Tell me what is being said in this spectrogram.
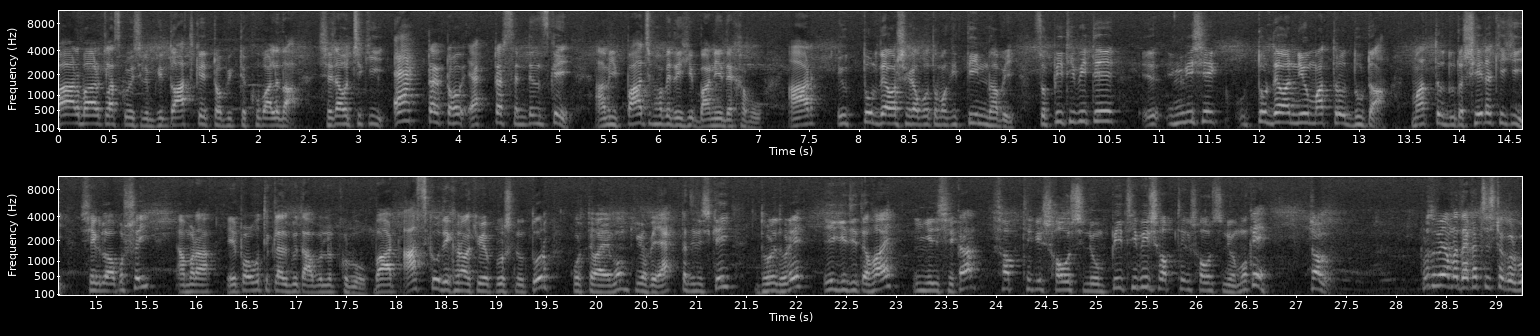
বারবার ক্লাস করেছিলাম, কিন্তু আজকের টপিকটা খুব আলাদা। সেটা হচ্ছে কি, একটা একটা সেন্টেন্সকে আমি পাঁচভাবে দেখি, বানিয়ে দেখাবো। আর এই উত্তর দেওয়া শেখাবো তোমাকে তিনভাবে। সো পৃথিবীতে ইংলিশে উত্তর দেওয়ার নিয়ম মাত্র দুটা। মাত্র দুটো। সেটা কি কি? সেগুলো অবশ্যই আমরা এর পরবর্তী ক্লাসগুলোতে আপলোড করব। বাট আজকেও দেখে নেওয়া কীভাবে প্রশ্ন উত্তর করতে হয় এবং কীভাবে একটা জিনিসকেই ধরে ধরে এগিয়ে যেতে হয়। ইংরেজি শেখার সব থেকে সহজ নিয়ম, পৃথিবীর সব থেকে সহজ নিয়ম ওকে চলো। প্রথমে আমরা দেখার চেষ্টা করব,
